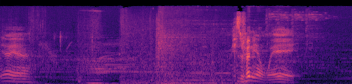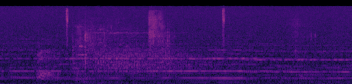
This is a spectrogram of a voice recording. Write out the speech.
Yeah, yeah. He's running away.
